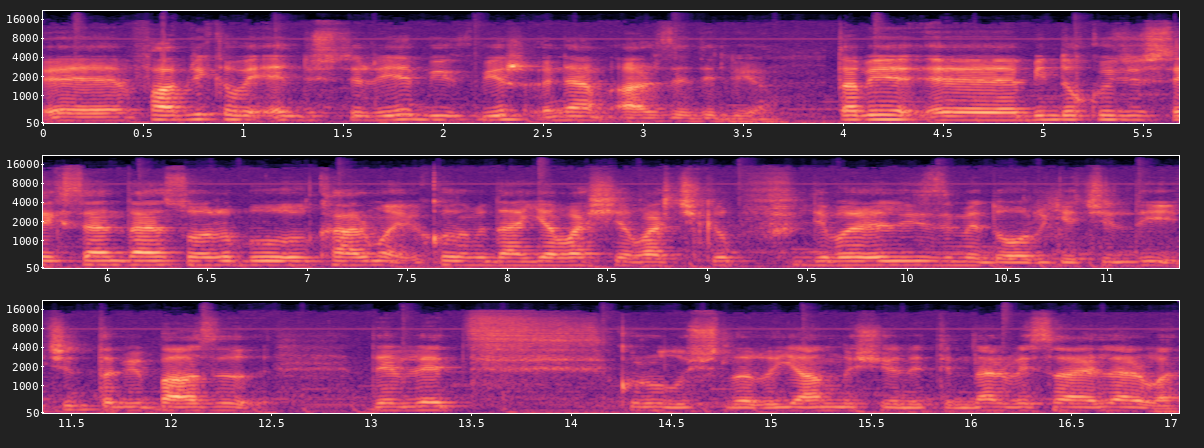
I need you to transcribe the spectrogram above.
e, fabrika ve endüstriye büyük bir önem arz ediliyor. Tabii e, 1980'den sonra bu karma ekonomiden yavaş yavaş çıkıp liberalizme doğru geçildiği için tabii bazı devlet kuruluşları, yanlış yönetimler vesaireler var.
